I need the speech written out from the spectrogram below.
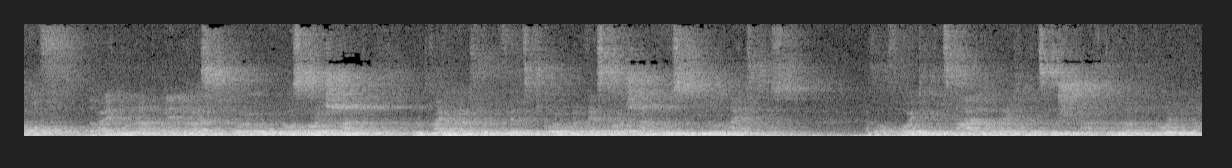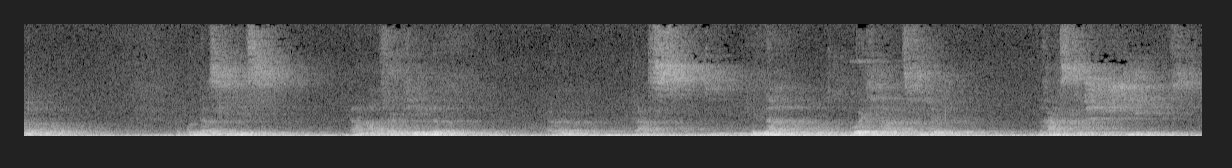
auf 331 Euro in Ostdeutschland und 345 Euro in Westdeutschland plus Miet- und Heizkosten also auf heutige Zahlen berechnet zwischen 800 und 900 Euro. Und das hieß dann auch für Kinder, äh, dass die Kinderarmut durch Hartz IV drastisch gestiegen ist.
